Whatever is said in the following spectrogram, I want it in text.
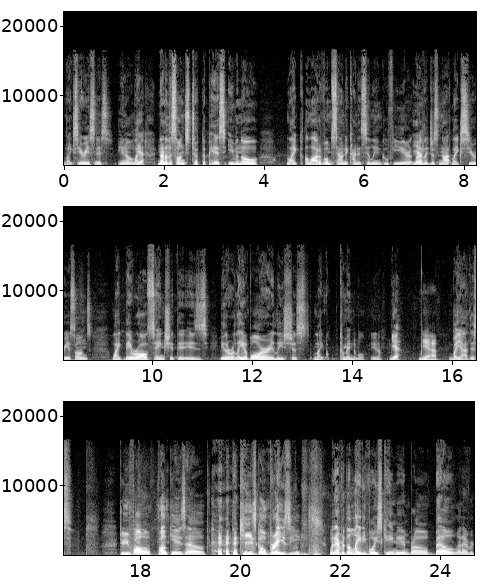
like seriousness. You know, like Yeah. none of the songs took the piss, even though like a lot of them sounded kind of silly and goofy, or, Yeah. or just not like serious songs. Like they were all saying shit that is either relatable or at least just like commendable. You know. Yeah. Yeah. But yeah, this. Do you follow? Funky as hell. the keys go brazy. Whenever the lady voice came in, bro, Bell, whatever.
